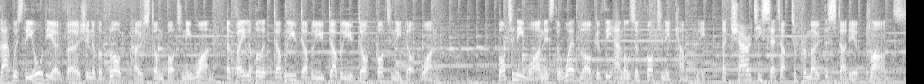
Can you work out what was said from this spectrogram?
That was the audio version of a blog post on Botany One, available at www.botany.one. Botany One is the weblog of the Annals of Botany Company, a charity set up to promote the study of plants.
